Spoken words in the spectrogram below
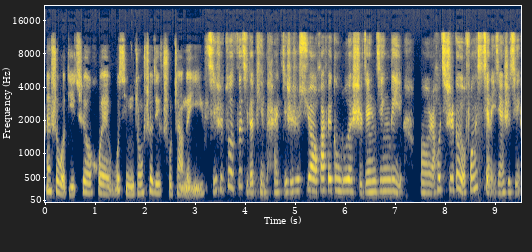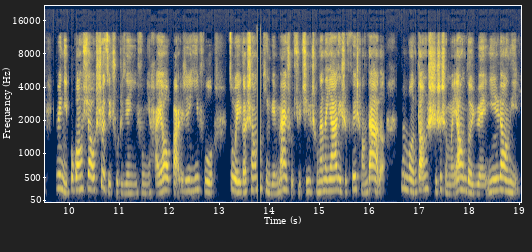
但是我的确会无形中设计出这样的衣服。其实做自己的品牌，其实是需要花费更多的时间精力，嗯，然后其实更有风险的一件事情，因为你不光需要设计出这件衣服，你还要把这些衣服作为一个商品给卖出去，其实承担的压力是非常大的。那么当时是什么样的原因让你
